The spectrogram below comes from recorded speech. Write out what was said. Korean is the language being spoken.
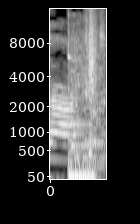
daddy.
